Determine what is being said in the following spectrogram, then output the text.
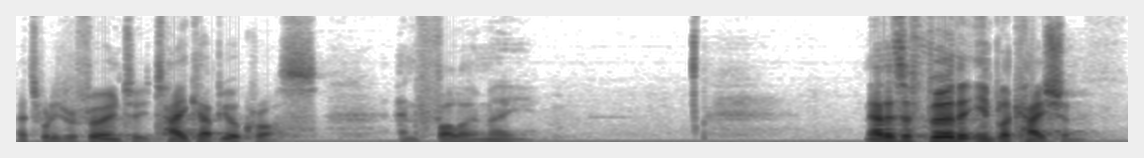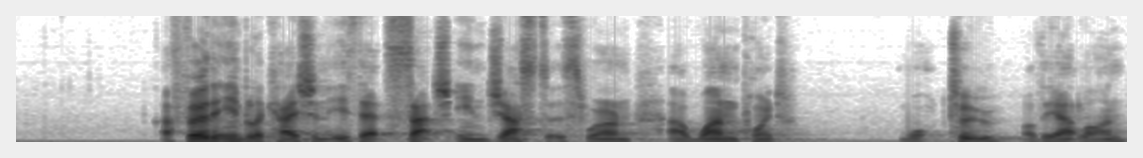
That's what he's referring to. Take up your cross and follow me. Now, there's a further implication. A further implication is that such injustice, we're on uh, 1.1 2 of the outline,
